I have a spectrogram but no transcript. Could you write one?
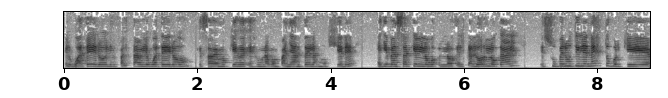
El guatero, el infaltable guatero, que sabemos que es un acompañante de las mujeres. Hay que pensar que el calor local es súper útil en esto porque,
